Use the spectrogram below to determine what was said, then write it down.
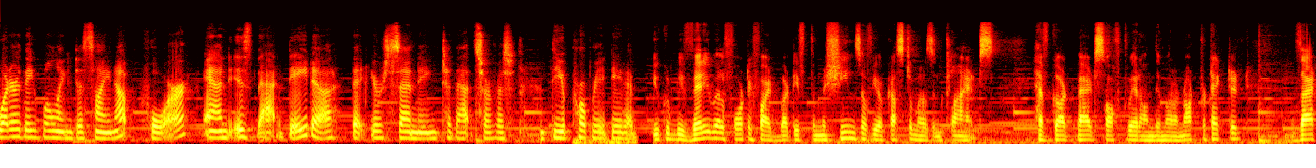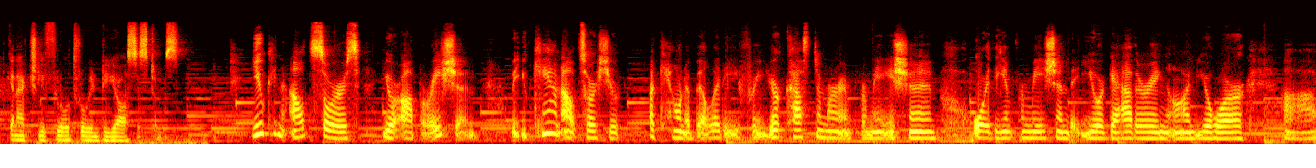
What are they willing to sign up for? And is that data that you're sending to that service the appropriate data? You could be very well fortified, but if the machines of your customers and clients have got bad software on them or are not protected, that can actually flow through into your systems. You can outsource your operation, but you can't outsource your accountability for your customer information or the information that you are gathering on your uh,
